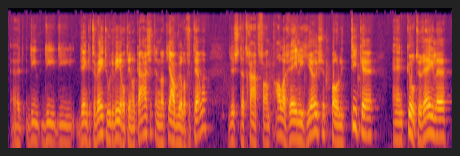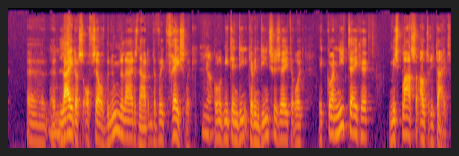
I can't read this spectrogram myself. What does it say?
eh, die, die, die denken te weten hoe de wereld in elkaar zit en dat jou willen vertellen. Dus dat gaat van alle religieuze, politieke en culturele eh, eh, leiders of zelf benoemde leiders. Nou, dat, dat vind ik vreselijk. Ja. Kon ik, niet in ik heb in dienst gezeten ooit. Ik kan niet tegen misplaatste autoriteit.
